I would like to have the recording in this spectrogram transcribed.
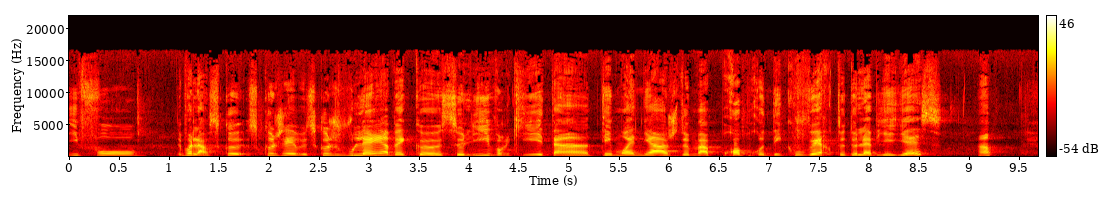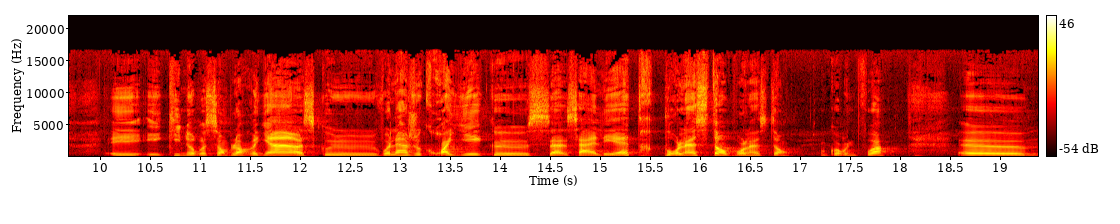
il faut. Voilà, ce que, ce que, ce que je voulais avec euh, ce livre, qui est un témoignage de ma propre découverte de la vieillesse, hein, et, qui ne ressemble en rien à ce que voilà, je croyais que ça, allait être, pour l'instant, pour l'instant, encore une fois. Euh,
